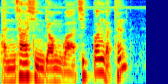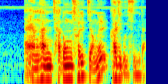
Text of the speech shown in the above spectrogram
반사신경과 직관 같은 다양한 자동 설정을 가지고 있습니다.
